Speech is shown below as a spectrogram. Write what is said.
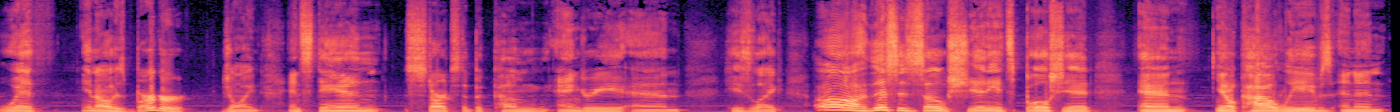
with, you know, his burger joint, And Stan starts to become angry and he's like, "Oh, this is so shitty. It's bullshit." And you know, Kyle leaves and then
